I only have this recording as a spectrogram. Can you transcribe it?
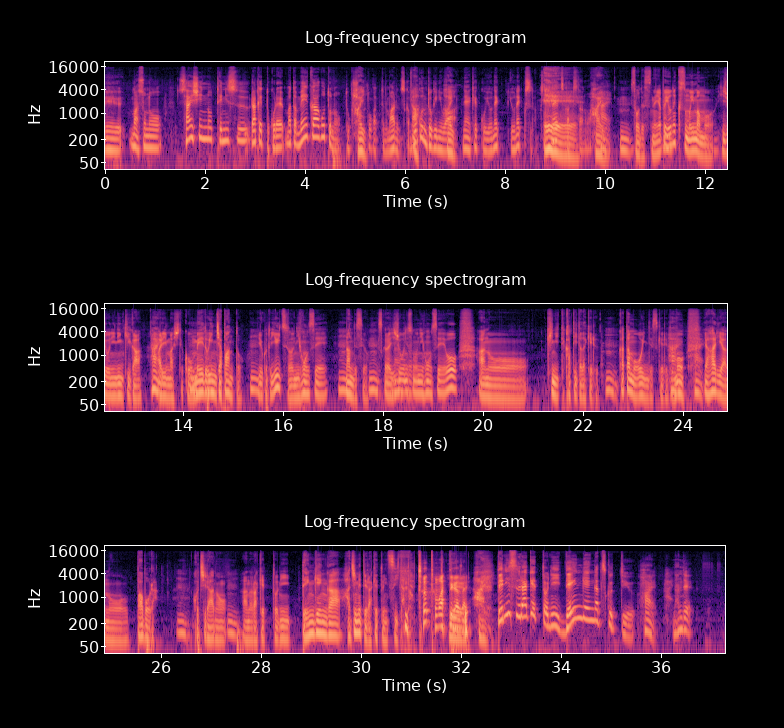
えーまあその最新のテニスラケットこれまたメーカーごとの特はい色とかっていうのもあるんですか？あ僕の時にははい。ね、結構ヨネヨネックスだったね、ええ。使ってたのは。はい。うん。そうですね。やっぱりヨネックスも今も非常に人気がありまして、こううんメイドインジャパンということで、唯一の日本製なんですよ。うん。ですから非常にその日本製をあのー気に入って買っていただけるうん。方も多いんですけれども、はい。はい。やはりあのバボラ。うん。こちらの,、うん。あのラケットに電源が初めてラケットについたと ちょっと待ってください。はい、テニスラケットに電源がつくっていう。はい。なんで？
